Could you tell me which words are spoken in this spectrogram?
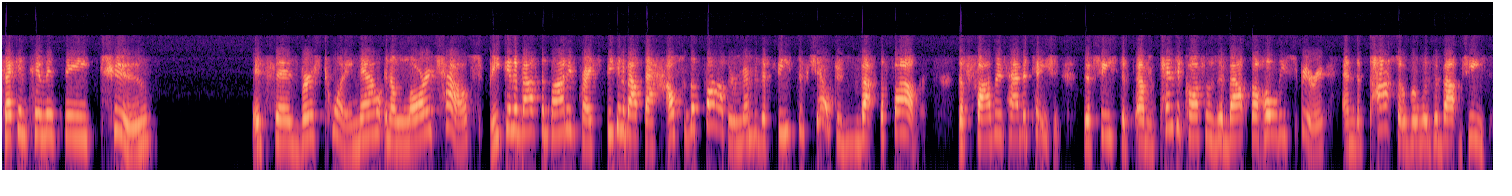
Second Timothy 2, it says, verse 20, now in a large house, speaking about the body of Christ, speaking about the house of the Father. Remember, the Feast of Shelters is about the Father, the Father's habitation. The Feast of um, Pentecost was about the Holy Spirit, and the Passover was about Jesus.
